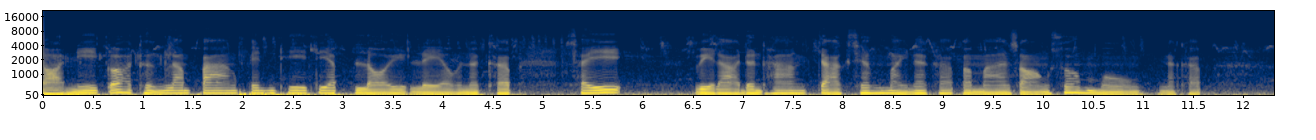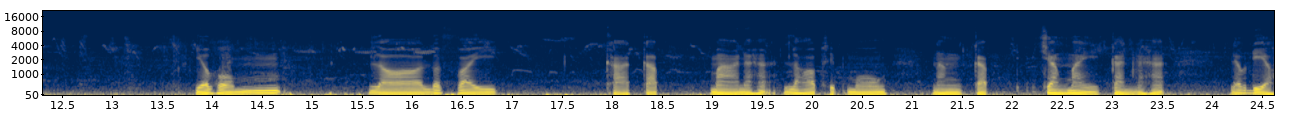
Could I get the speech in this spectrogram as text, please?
ตอนนี้ก็ถึงลำปางเป็นที่เรียบร้อยแล้วนะครับ ใช้ เวลาเดินทางจากเชียงใหม่นะครับ ประมาณ2ชั่วโมงนะครับ เดี๋ยวผมรอรถไฟขากลับมานะฮะ รอบ 10 โมงนั่งกับเชียงใหม่กันนะฮะ แล้วเดี๋ยว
